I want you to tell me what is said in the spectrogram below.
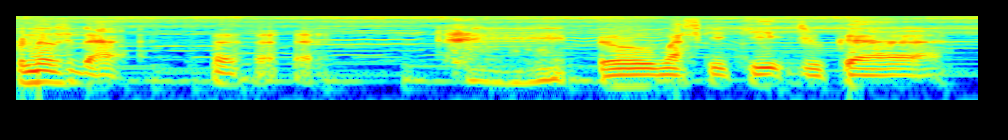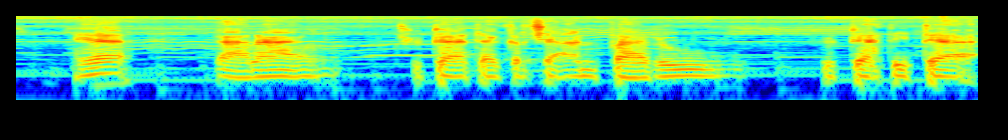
Bener enggak? Tuh Mas Kiki juga ya sekarang sudah ada kerjaan baru, sudah tidak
